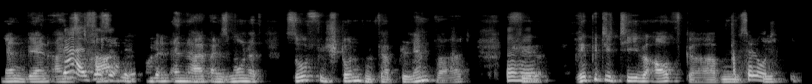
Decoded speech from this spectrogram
dann während eines ja, Tages oder innerhalb eines Monats so viele Stunden verplempert mhm. für repetitive Aufgaben, Absolut. die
